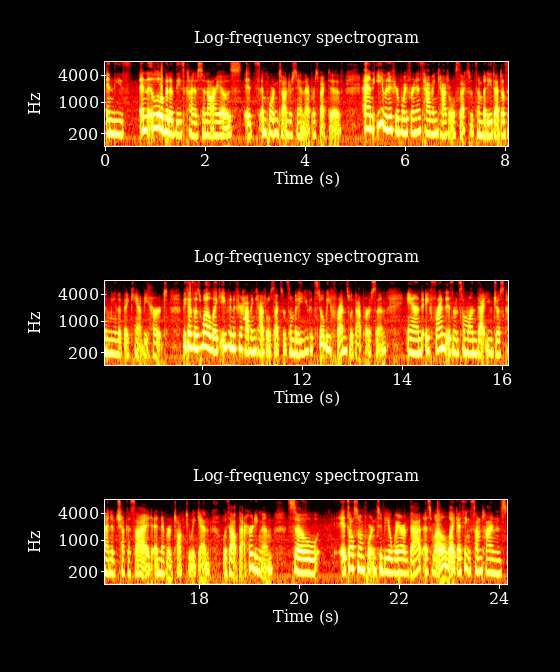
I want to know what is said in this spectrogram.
in these in a little bit of these kind of scenarios, it's important to understand their perspective. And even if your boyfriend is having casual sex with somebody, that doesn't mean that they can't be hurt. Because, as well, like, even if you're having casual sex with somebody, you could still be friends with that person. And a friend isn't someone that you just kind of chuck aside and never talk to again without that hurting them. So, it's also important to be aware of that as well. Like, I think sometimes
